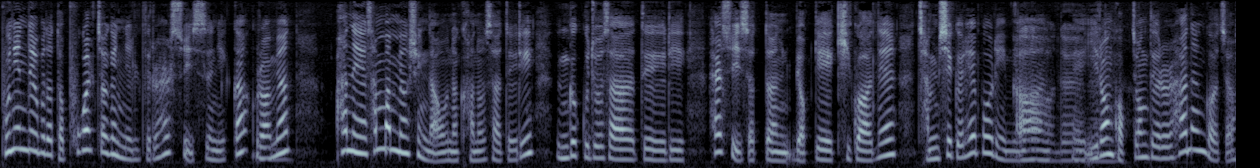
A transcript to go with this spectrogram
본인들보다 더 포괄적인 일들을 할 수 있으니까 그러면 음. 한 해에 3만 명씩 나오는 간호사들이 응급구조사들이 할 수 있었던 몇 개의 기관을 잠식을 해버리면 아, 네, 네, 네. 이런 걱정들을 하는 거죠.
